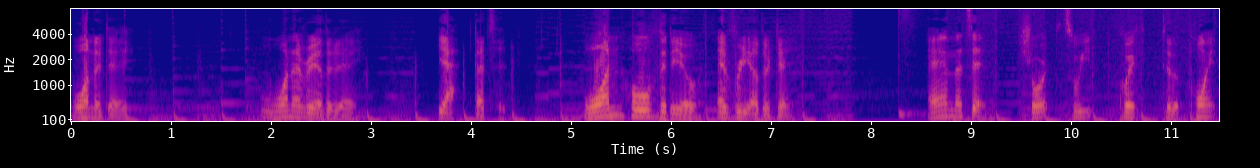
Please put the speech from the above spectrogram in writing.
1 a day one every other day. Yeah, that's it. One whole video every other day. And that's it. Short, sweet, quick, to the point.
